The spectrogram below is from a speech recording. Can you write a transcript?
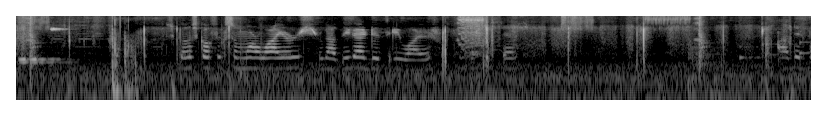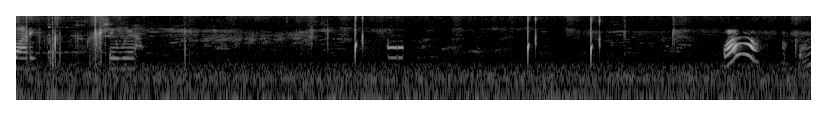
Let's go, let's go fix some more wires. We got, we gotta do three wires. I did body. Say where. Wow. Okay.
